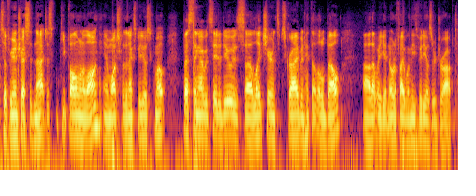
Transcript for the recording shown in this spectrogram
so if you're interested in that, just keep following along and watch for the next videos to come out. Best thing I would say to do is uh, like, share, and subscribe and hit that little bell. Uh, that way you get notified when these videos are dropped.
